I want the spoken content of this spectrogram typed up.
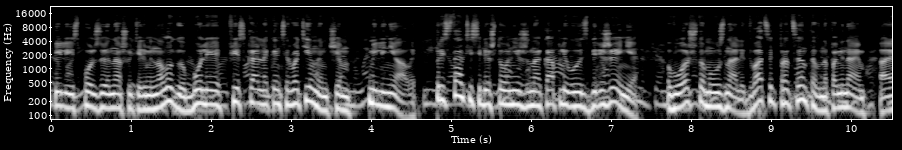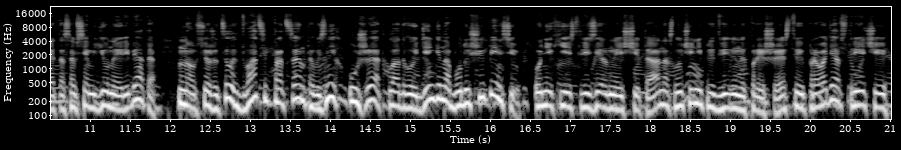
или, используя нашу терминологию, более фискально консервативным, чем миллениалы. Представьте себе, что они же накапливают сбережения. Вот что мы узнали. 20% напоминаем, а это совсем юные ребята, но все же целых 20% из них уже откладывают деньги на будущую пенсию. У них есть резервные счета на случай непредвиденных происшествий. Проводя встречи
